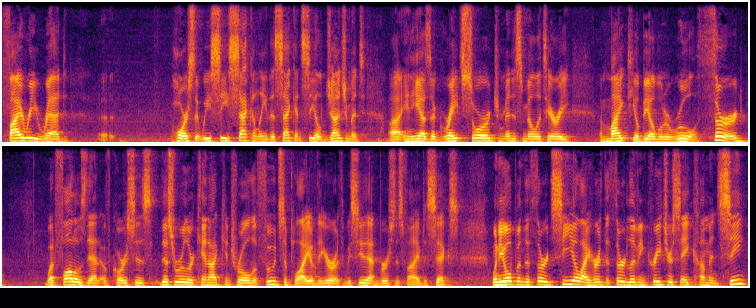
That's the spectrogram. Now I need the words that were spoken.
fiery red uh, horse that we see secondly, the second sealed judgment. Uh, and he has a great sword, tremendous military might he'll be able to rule. Third, what follows that, of course, is this ruler cannot control the food supply of the earth. We see that in verses 5 to 6. When he opened the third seal, I heard the third living creature say, Come and see.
